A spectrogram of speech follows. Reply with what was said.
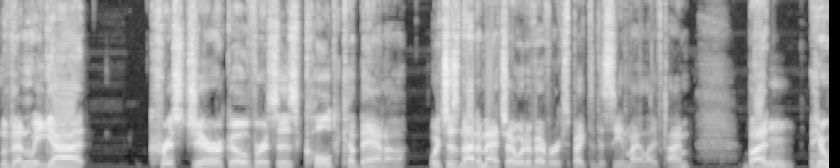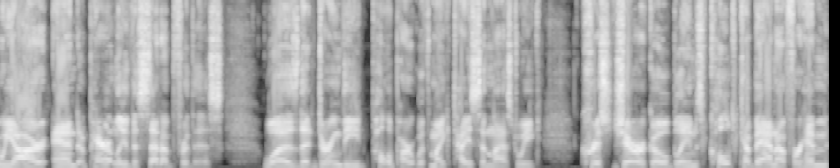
then we got Chris Jericho versus Colt Cabana, which is not a match I would have ever expected to see in my lifetime. But here we are. And apparently, the setup for this was that during the pull apart with Mike Tyson last week, Chris Jericho blames Colt Cabana for him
